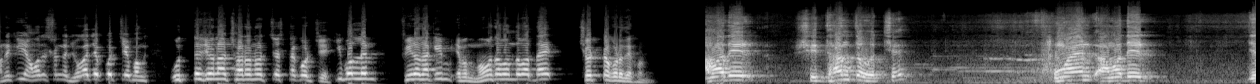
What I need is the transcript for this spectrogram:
অনেকেই আমাদের সঙ্গে যোগাযোগ করছে এবং উত্তেজনা ছড়ানোর চেষ্টা করছে। কি বললেন ফিরাদ হাকিম এবং মমতা বন্দ্যোপাধ্যায়? ছোট্ট করে দেখুন। আমাদের সিদ্ধান্ত হচ্ছে, হুমায়ুন, আমাদের যে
